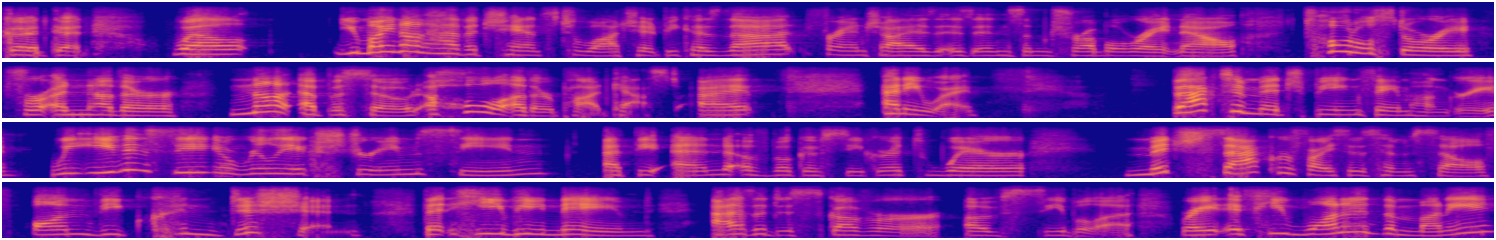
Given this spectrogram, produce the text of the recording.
Good, good. Well, you might not have a chance to watch it because that franchise is in some trouble right now. Total story for another, not episode, a whole other podcast. I, anyway, back to Mitch being fame hungry. We even see a really extreme scene at the end of Book of Secrets where Mitch sacrifices himself on the condition that he be named as a discoverer of Cibola, right? If he wanted the money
